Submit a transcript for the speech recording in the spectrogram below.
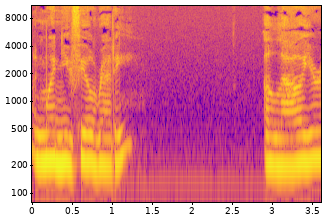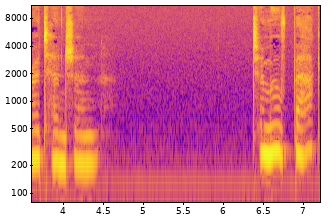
And when you feel ready, allow your attention to move back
